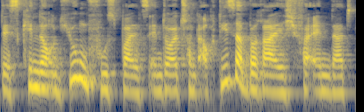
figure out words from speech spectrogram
des Kinder- und Jugendfußballs in Deutschland auch dieser Bereich verändert,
